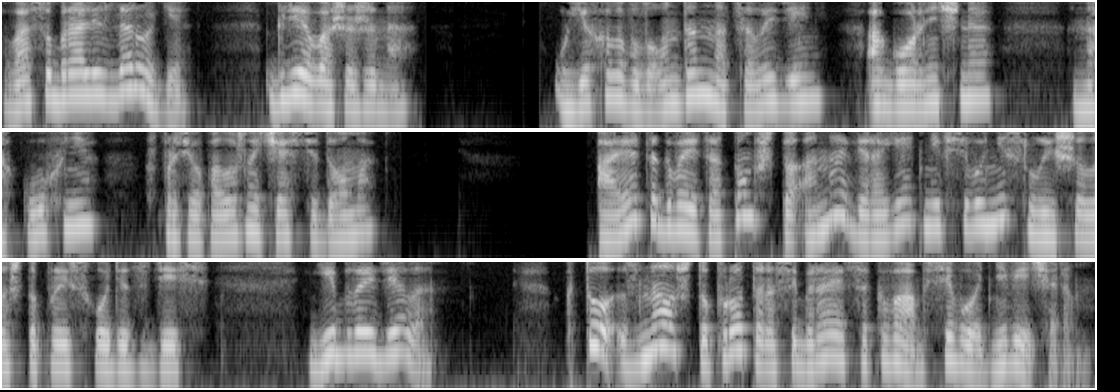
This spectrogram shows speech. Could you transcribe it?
Вас убрали с дороги. Где ваша жена?» «Уехала в Лондон на целый день. А горничная?» «На кухне, в противоположной части дома». А это говорит о том, что она, вероятнее всего, не слышала, что происходит здесь. Гиблое дело. Кто знал, что Протора собирается к вам сегодня вечером?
